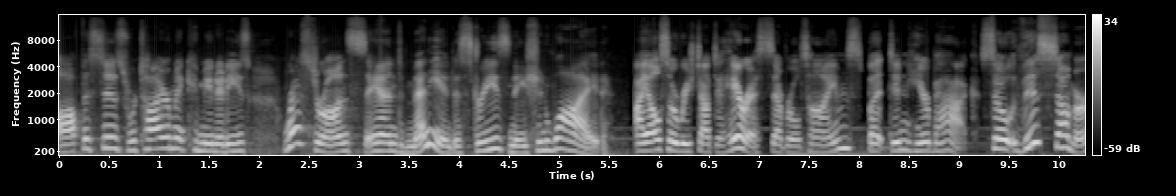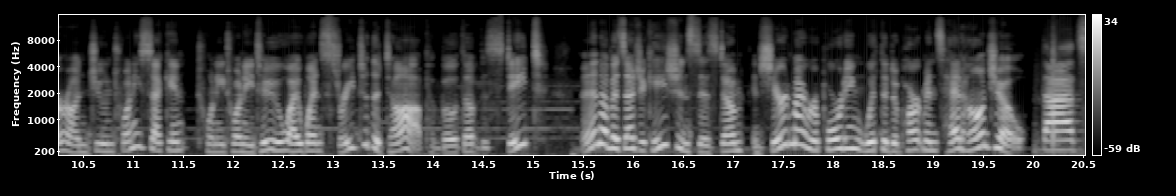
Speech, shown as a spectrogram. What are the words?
offices, retirement communities, restaurants, and many industries nationwide. I also reached out to Harris several times, but didn't hear back. So this summer, on June 22nd, 2022, I went straight to the top, both of the state and of its education system, and shared my reporting with the department's head honcho. That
